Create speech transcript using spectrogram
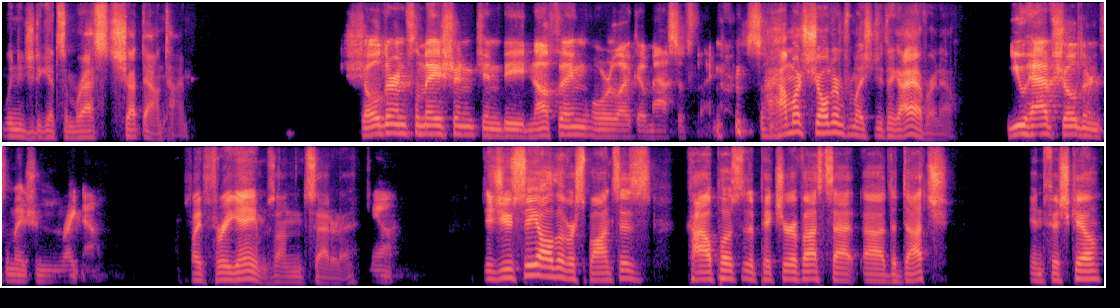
We need you to get some rest, shutdown time. Shoulder inflammation can be nothing or like a massive thing. so How much shoulder inflammation do you think I have right now? you have shoulder inflammation right now. I Played three games on Saturday. Yeah. Did you see all the responses? Kyle posted a picture of us at uh, the Dutch in Fishkill,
